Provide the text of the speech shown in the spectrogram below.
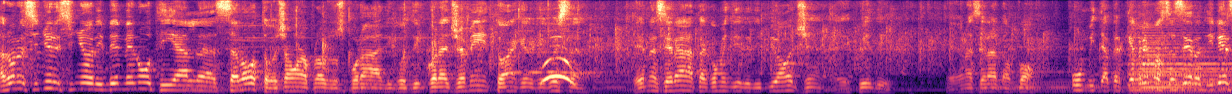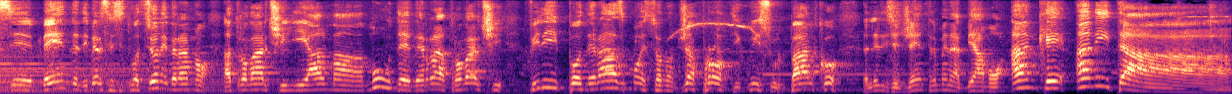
Allora signore e signori, benvenuti al salotto, facciamo un applauso sporadico di incoraggiamento anche perché questa è una serata, come dire, di pioggia e quindi è una serata un po' umida perché avremo stasera diverse band, diverse situazioni, verranno a trovarci gli Alma Mude, verrà a trovarci Filippo D'Erasmo e sono già pronti qui sul palco. Ladies and gentlemen, abbiamo anche Anita.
